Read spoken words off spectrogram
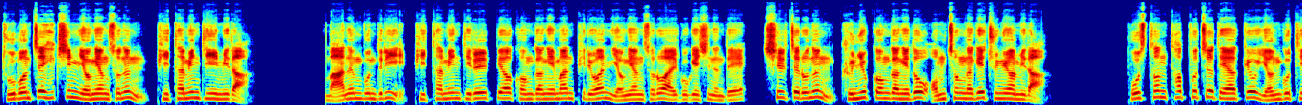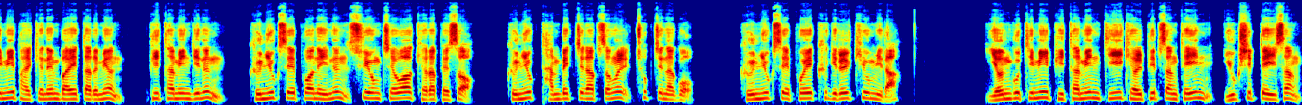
두 번째 핵심 영양소는 비타민 D입니다. 많은 분들이 비타민 D를 뼈 건강에만 필요한 영양소로 알고 계시는데 실제로는 근육 건강에도 엄청나게 중요합니다. 보스턴 터프츠 대학교 연구팀이 밝혀낸 바에 따르면 비타민 D는 근육세포 안에 있는 수용체와 결합해서 근육 단백질 합성을 촉진하고 근육세포의 크기를 키웁니다. 연구팀이 비타민 D 결핍 상태인 60대 이상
